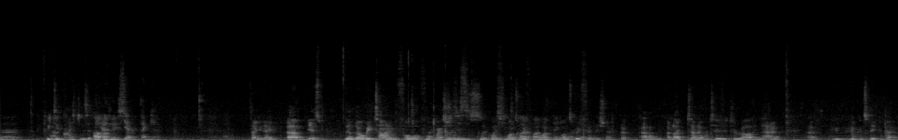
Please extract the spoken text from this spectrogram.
Uh, we do questions at the oh, end. Okay, yeah, thank you. Thank you, Dave. Um, yes, there, will be time for, for right. questions well, just quick question once, we've, once, we've, once okay. we've finished. Sure. But, um, I'd like to turn over to, to Radha now, uh, who, who can speak about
